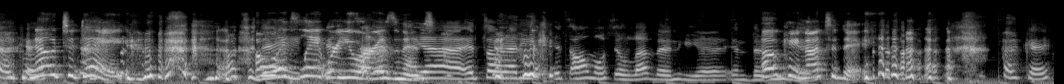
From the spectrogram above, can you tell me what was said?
okay. No, today. oh, today. Oh, it's late where you are, isn't it? Yeah, it's already it's almost eleven here in the. Okay, evening. not today. Okay.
